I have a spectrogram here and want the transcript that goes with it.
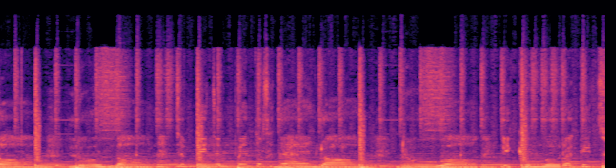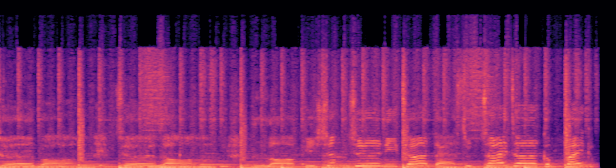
ลองลุ่มลองจะไม่จำเป็นต้องแสดงรองดูออกในคำว่ารักที่เธอบอก เธอหลอกหลอกให้ฉันเชื่อในเธอแต่สุดท้ายเธอก็ไปกับ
